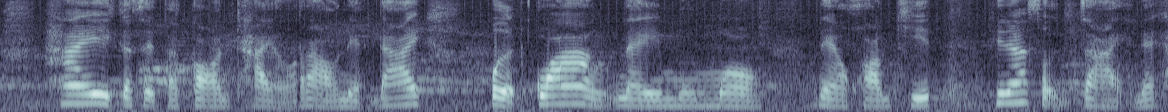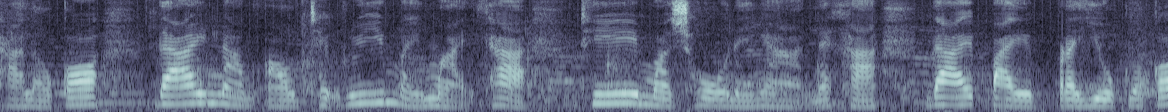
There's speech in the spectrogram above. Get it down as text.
ำให้เกษตรกรไทยของเราเนี่ยได้เปิดกว้างในมุมมอง แนวความคิดที่น่าสนใจนะคะแล้วก็ได้นำเอาเทคโนโลยีใหม่ๆค่ะ ที่มาโชว์ในงานนะคะ ได้ไปประยุกต์แล้วก็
